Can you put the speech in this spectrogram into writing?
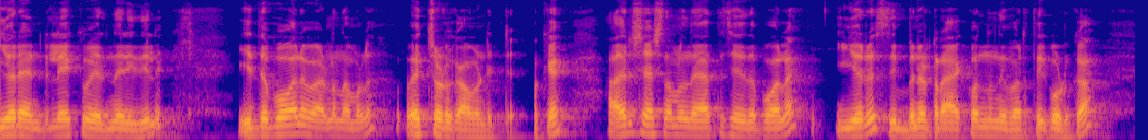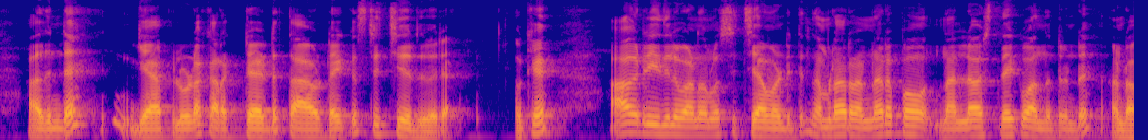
ഈ ഒരു എൻഡിലേക്ക് വരുന്ന രീതിയിൽ ഇതുപോലെ വേണം നമ്മൾ വെച്ച് കൊടുക്കാൻ വേണ്ടിയിട്ട്. ഓക്കെ അതിനുശേഷം നമ്മൾ നേരത്തെ ചെയ്ത പോലെ ഈ ഒരു സിബിന്റെ ട്രാക്ക് ഒന്ന് നിവർത്തി കൊടുക്കുക. അതിന്റെ ഗ്യാപ്പിലൂടെ കറക്റ്റായിട്ട് താഴോട്ടേക്ക് സ്റ്റിച്ച് ചെയ്ത് വരാം. ഓക്കെ? ആ ഒരു രീതിയിൽ വേണം നമ്മൾ സ്റ്റിച്ച് ചെയ്യാൻ വേണ്ടിയിട്ട്. നമ്മുടെ റണ്ണർ ഇപ്പോൾ നല്ല വശത്തേക്ക് വന്നിട്ടുണ്ട്. കണ്ടോ?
